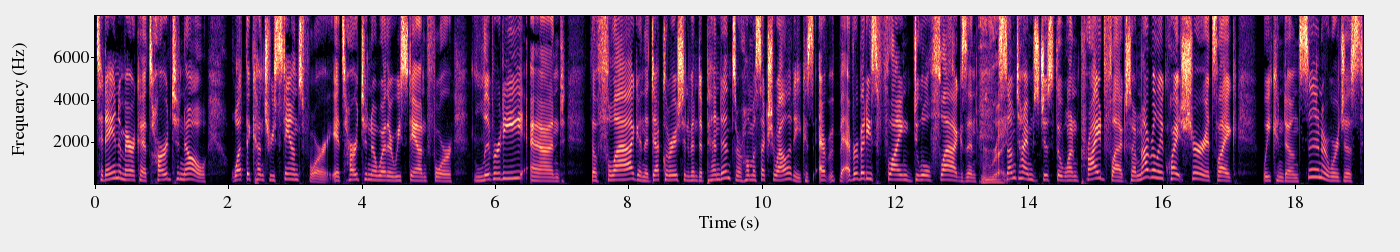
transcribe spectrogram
Today in America, it's hard to know what the country stands for. It's hard to know whether we stand for liberty and the flag and the Declaration of Independence or homosexuality because everybody's flying dual flags and Right. sometimes just the one pride flag. So I'm not really quite sure. It's like we condone sin or we're just,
